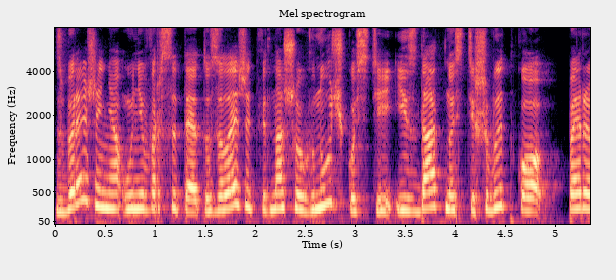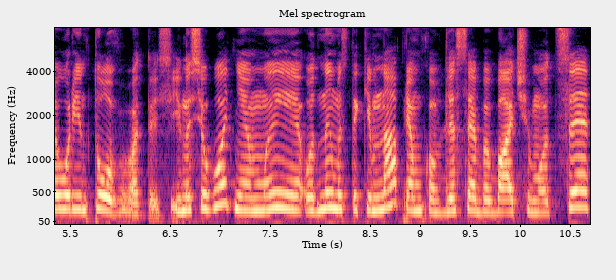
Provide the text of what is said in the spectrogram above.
Збереження університету залежить від нашої гнучкості і здатності швидко переорієнтовуватись. І на сьогодні ми одним із таким напрямком для себе бачимо це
